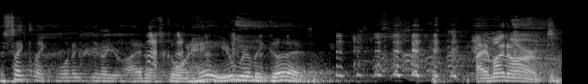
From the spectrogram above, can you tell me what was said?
It's like like one of you know your idols going, "Hey, you're really good." I am unarmed.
